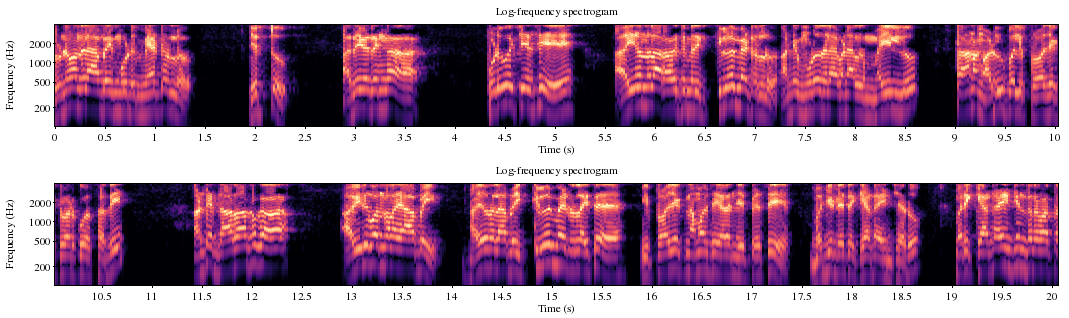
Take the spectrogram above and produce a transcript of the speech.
రెండు వందల యాభై మూడు మీటర్లు ఎత్తు. అదేవిధంగా పొడవు వచ్చేసి ఐదు వందల అరవై తొమ్మిది కిలోమీటర్లు అంటే మూడు వందల యాభై నాలుగు మైళ్ళు స్థానం అడుగుపల్లి ప్రాజెక్ట్ వరకు వస్తుంది. అంటే దాదాపుగా ఐదు వందల యాభై ఐదు వందల యాభై కిలోమీటర్లు అయితే ఈ ప్రాజెక్ట్ అమలు చేయాలని చెప్పేసి బడ్జెట్ అయితే కేటాయించారు. మరి కేటాయించిన తర్వాత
